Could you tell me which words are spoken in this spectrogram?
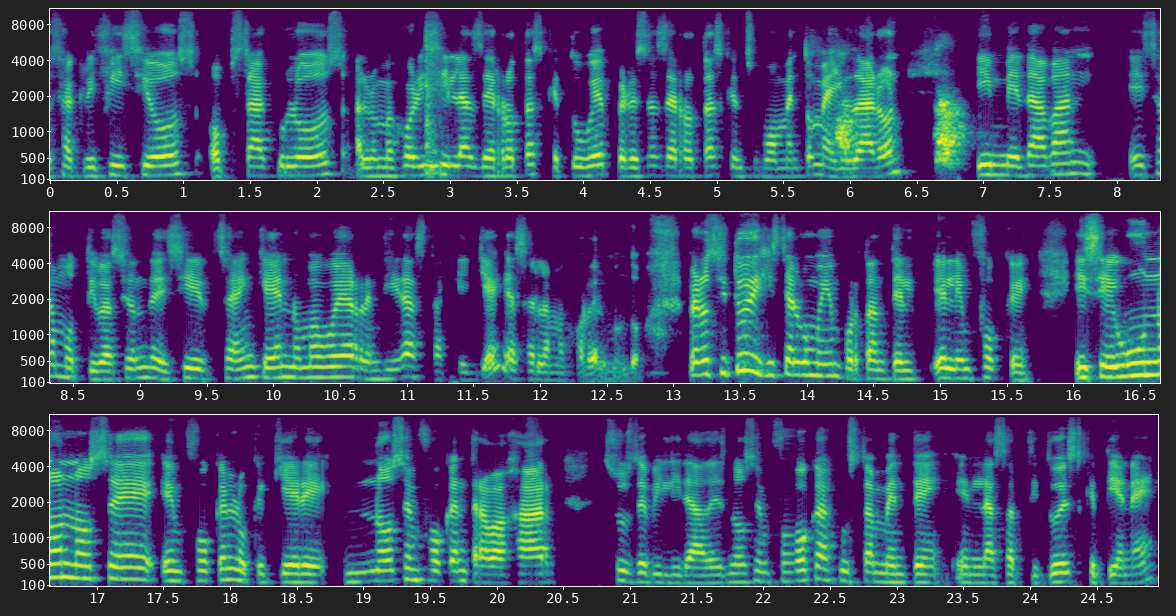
sacrificios, obstáculos, a lo mejor y sí las derrotas que tuve, pero esas derrotas que en su momento me ayudaron y me daban esa motivación de decir, ¿saben qué? No me voy a rendir hasta que llegue a ser la mejor del mundo. Pero si tú dijiste algo muy importante, el, enfoque. Y si uno no se enfoca en lo que quiere, no se enfoca en trabajar sus debilidades, no se enfoca justamente en las aptitudes que tiene,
